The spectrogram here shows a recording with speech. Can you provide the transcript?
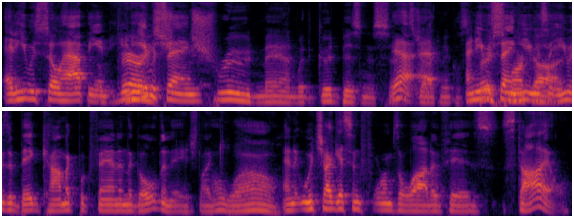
And he was so happy, and, and Very he was saying, shrewd man with good business sense. yeah, Jack Nicholson. and he Very was saying he was guy. he was a big comic book fan in the golden age, like, Oh wow. and which I guess informs a lot of his style.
